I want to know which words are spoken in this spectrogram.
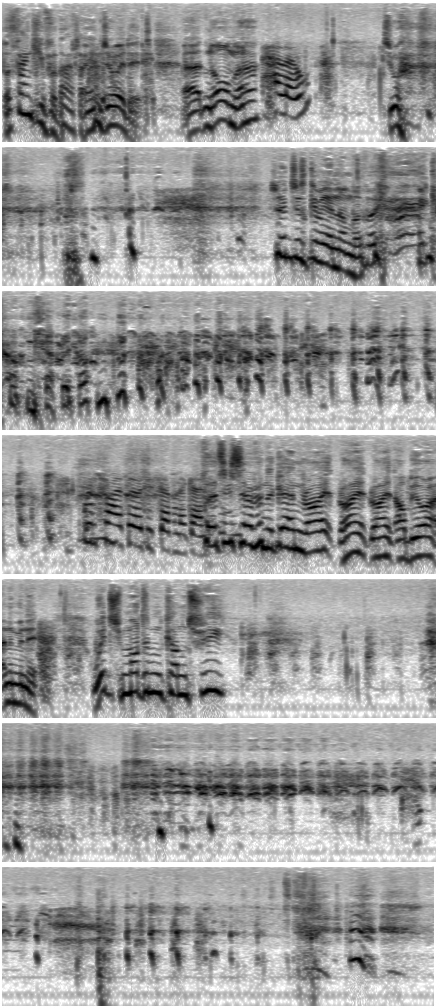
But thank you for that. I enjoyed it. Uh, Norma, Hello. do you want. Should just give me a number. I can't carry on. We'll try 37 again. 37 again, right, right, right. I'll be all right in a minute. Which modern country?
